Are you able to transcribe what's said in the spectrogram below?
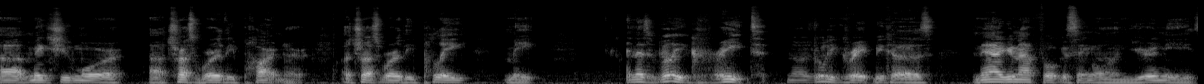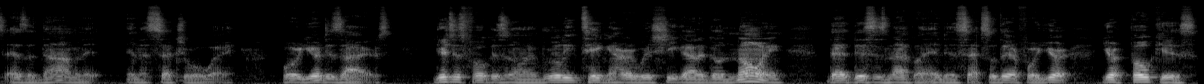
uh, makes you more a trustworthy partner, a trustworthy playmate. And it's really great. You know, it's really great because now you're not focusing on your needs as a dominant in a sexual way or your desires. You're just focusing on really taking her where she gotta go, knowing that this is not gonna end in sex. So therefore your your focus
